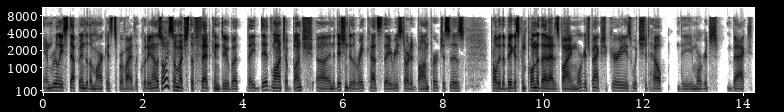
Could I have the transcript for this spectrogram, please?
and really step into the markets to provide liquidity. Now, there's only so much the Fed can do, but they did launch a bunch. Uh, in addition to the rate cuts, they restarted bond purchases. Probably the biggest component of that is buying mortgage-backed securities, which should help the mortgage-backed,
